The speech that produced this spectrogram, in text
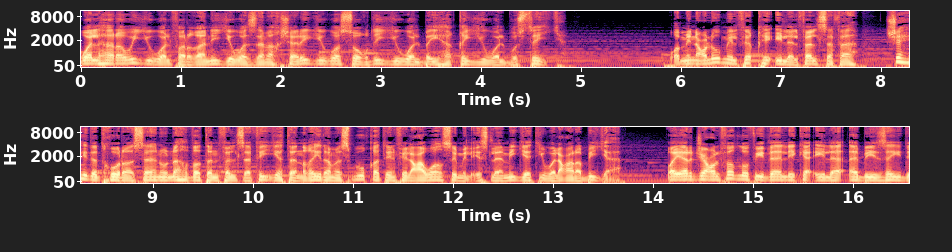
والهروي والفرغاني والزمخشري والصغدي والبيهقي والبستي. ومن علوم الفقه إلى الفلسفة شهدت خراسان نهضة فلسفية غير مسبوقة في العواصم الإسلامية والعربية ويرجع الفضل في ذلك إلى أبي زيد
